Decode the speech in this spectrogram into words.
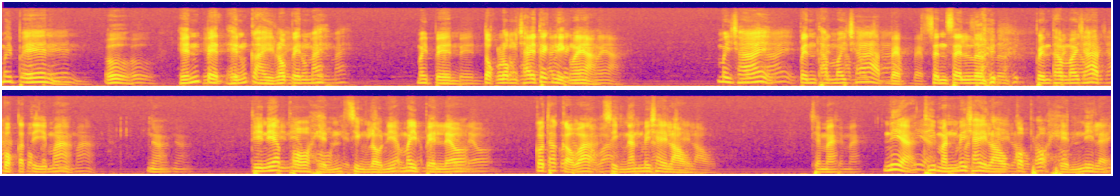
ไม่เป็น เออ เห็นเป็ดเห็นไก่เราเป็นไหมไม่เป็นตกลงใช้เทคนิคไหมอะไม่ใช้เป็นธรรมชาติแบบเซนๆเลย เป็นธรรมชาติปกติมากนะทีเนี้ยพอเห็นสิ่งเหล่านี้ไม่เป็นแล้ว ก็เท่ากับว่าสิ่งนั้นไม่ใช่เรา ใช่ไหมเนี่ยที่มันไม่ใช่เราก็เพราะเห็นนี่แหละ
